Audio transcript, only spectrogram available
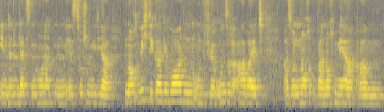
in den letzten Monaten ist Social Media noch wichtiger geworden und für unsere Arbeit also noch, war noch mehr ähm,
